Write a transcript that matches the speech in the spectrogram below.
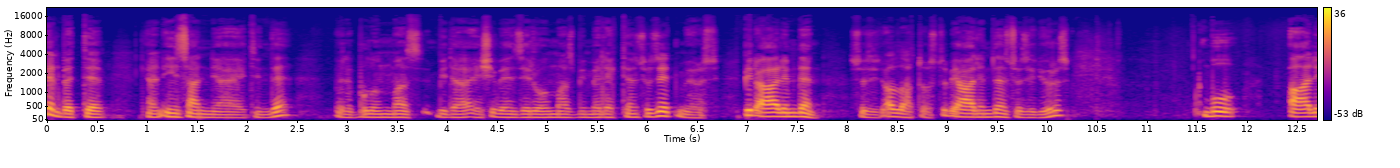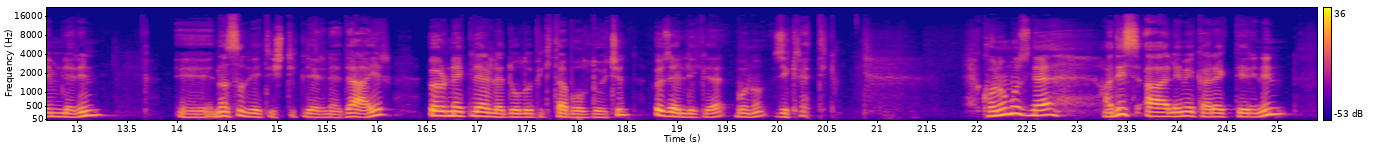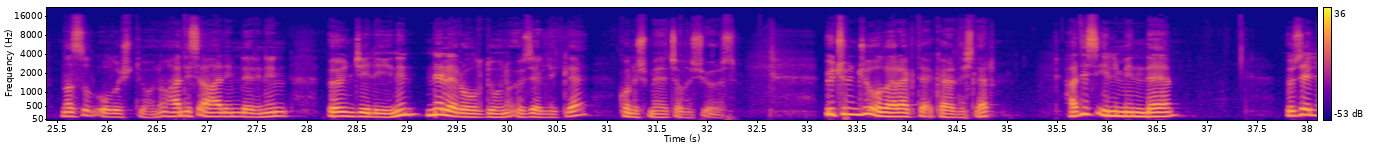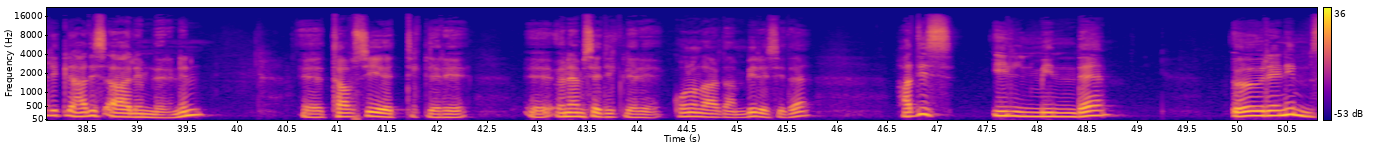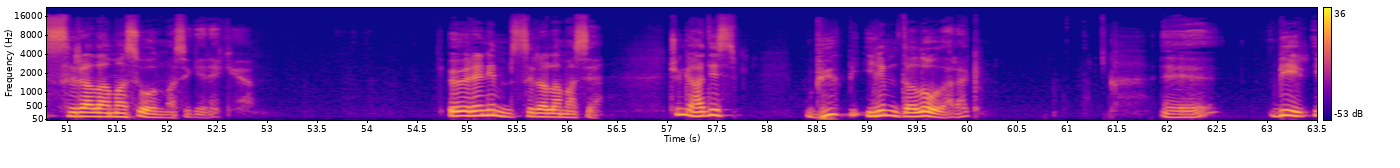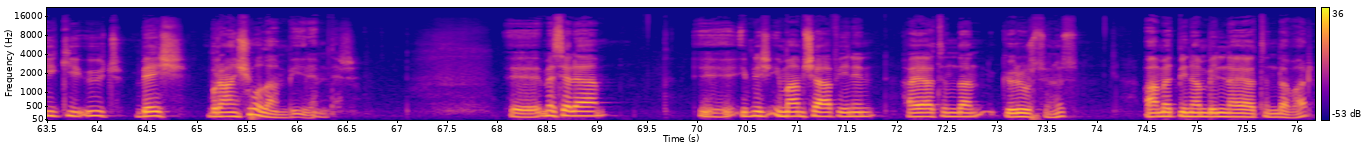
elbette yani insan nihayetinde böyle bulunmaz bir daha eşi benzeri olmaz bir melekten söz etmiyoruz. Bir alimden söz ediyoruz. Allah dostu bir alimden söz ediyoruz. Bu alimlerin e, nasıl yetiştiklerine dair örneklerle dolu bir kitap olduğu için özellikle bunu zikrettik. Konumuz ne? Hadis alemi karakterinin nasıl oluştuğunu, hadis alimlerinin önceliğinin neler olduğunu özellikle konuşmaya çalışıyoruz. Üçüncü olarak da kardeşler, hadis ilminde özellikle hadis alimlerinin e, tavsiye ettikleri, e, önemsedikleri konulardan birisi de hadis ilminde öğrenim sıralaması olması gerekiyor. Öğrenim sıralaması. Çünkü hadis büyük bir ilim dalı olarak e, bir, iki, üç, beş branşı olan bir ilimdir. E, mesela e, İbn İmam Şafii'nin hayatından görürsünüz. Ahmet bin Hanbel'in hayatında var.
